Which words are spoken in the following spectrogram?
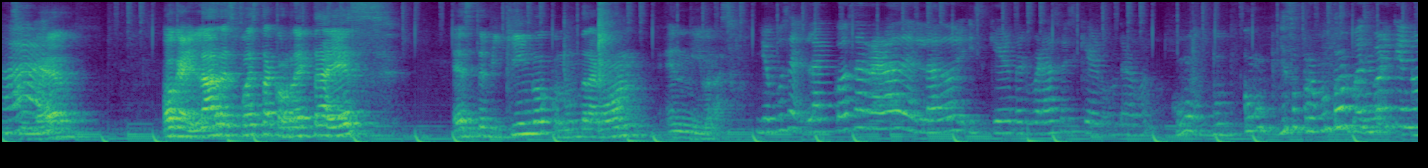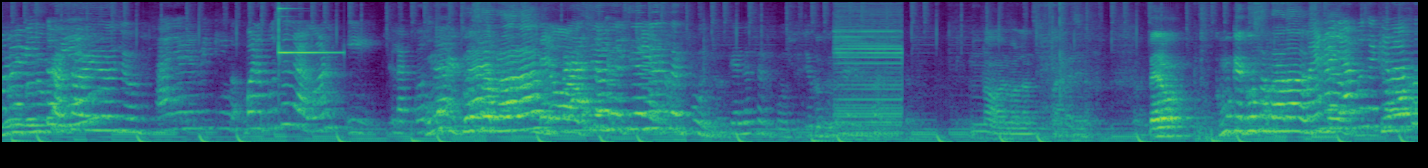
Sin Ah, ver. Ok, la respuesta correcta es este vikingo con un dragón en mi brazo. yo puse la cosa rara del lado izquierdo, del brazo izquierdo, un dragón. ¿Cómo? ¿Cómo? ¿Y esa pregunta? Pues porque no ya. lo he visto nunca he bien. sabido yo. Ah, ya vi el vikingo. Bueno, puse dragón y la cosa. ¿Cómo que cosa rara? Del No, brazo tienes, el punto, tienes el punto. Yo puse el No, el balance fue Pero, ¿cómo que cosa rara? Bueno, ya puse aquí ¿qué abajo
